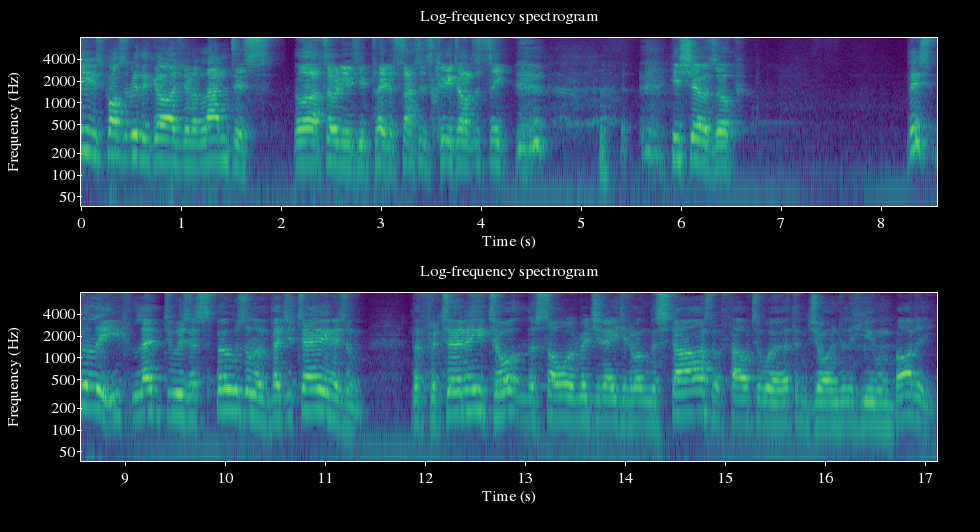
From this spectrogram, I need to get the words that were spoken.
he was possibly the guardian of Atlantis. Oh, that's only if you played Assassin's Creed Odyssey. he shows up. This belief led to his espousal of vegetarianism. The fraternity taught that the soul originated among the stars but fell to earth and joined with the human body.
